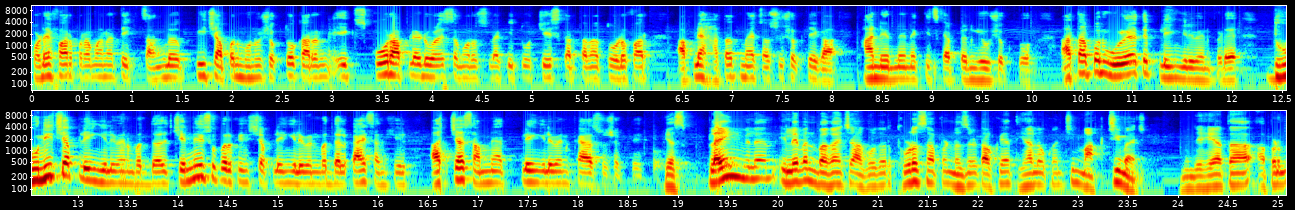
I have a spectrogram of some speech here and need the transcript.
थोड्याफार प्रमाणात एक चांगलं पिच आपण म्हणू शकतो. कारण एक स्कोर आपल्या डोळ्यासमोर असला की तो चेस करताना थोडंफार आपल्या हातात मॅच असू शकते का? हा निर्णय नक्कीच कॅप्टन घेऊ शकतो. आता आपण वळूया ते प्लेइंग इलेव्हनकडे धोनीच्या प्लेइंग इलेव्हनबद्दल चेन्नई सुपर किंग्सच्या प्लेइंग इलेव्हनबद्दल काय सांगशील? आजच्या सामन्यात प्लेइंग इलेव्हन काय असू शकते? येस प्लेईंग इलेव्हन इलेव्हन बघायच्या अगोदर थोडंसं आपण नजर टाकूयात ह्या लोकांची मागची मॅच म्हणजे हे आता आपण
